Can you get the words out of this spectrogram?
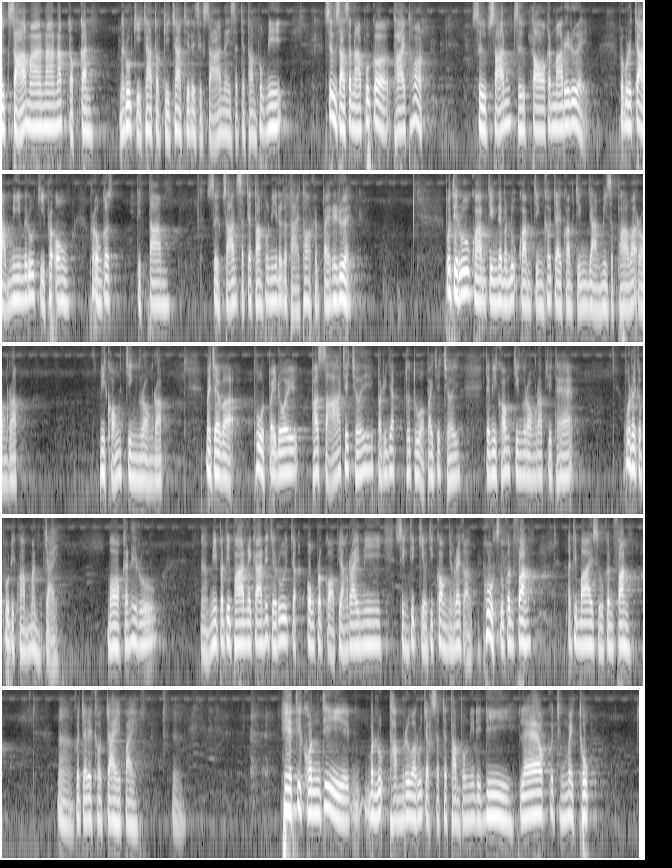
ศึกษามานานับกับกัน ไม่รู้กี่ชาติต่อกี่ชาติที่ได้ศึกษาในสัจธรรมพวกนี้ ซึ่งศาสนาพุทธก็ถ่ายทอด สืบสารสืบต่อกันมาเรื่อยๆ พระพุทธเจ้ามีไม่รู้กี่พระองค์ พระองค์ก็ติดตามสืบสารสัจธรรมพวกนี้แล้วก็ถ่ายทอดกันไปเรื่อยๆ ผู้ที่รู้ความจริงได้บรรลุความจริงเข้าใจความจริงอย่างมีสภาวะรองรับ มีของจริงรองรับ ไม่ใช่ว่าพูดไปโดยภาษาเฉยๆ ปริยัติทั่วๆไปเฉยๆ แต่มีของจริงรองรับที่แท้พวกนั้นก็พูดด้วยความมั่นใจ บอกกันให้รู้มีปฏิภาณในการที่จะรู้จากองค์ประกอบอย่างไร มีสิ่งที่เกี่ยวที่กล้องอย่างไรก็พูดสู่กันฟัง อธิบายสู่กันฟังนะก็จะได้เข้าใจไป เหตุที่คนที่บรรลุธรรมหรือว่ารู้จักสัจธรรมพวกนี้ได้ดี แล้วก็จึงไม่ทุกข์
